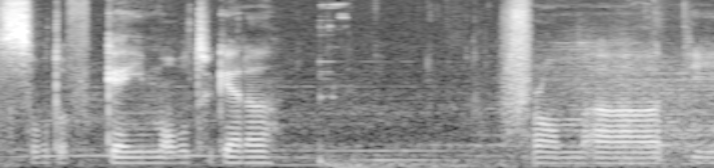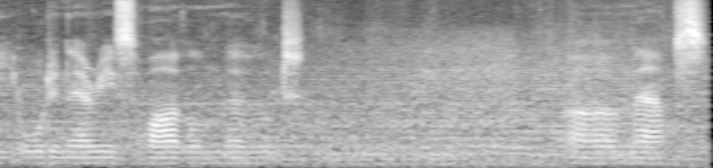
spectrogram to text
sort of game altogether from uh, the ordinary survival mode uh, maps.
